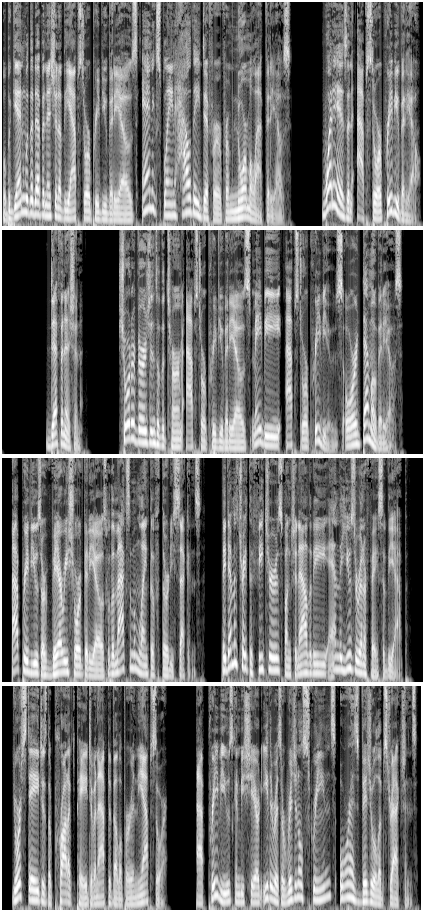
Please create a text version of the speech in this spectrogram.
We'll begin with a definition of the App Store preview videos and explain how they differ from normal app videos. What is an App Store preview video? Definition Shorter versions of the term App Store preview videos may be App Store previews or demo videos. App previews are very short videos with a maximum length of 30 seconds. They demonstrate the features, functionality, and the user interface of the app. Your stage is the product page of an app developer in the App Store. App previews can be shared either as original screens or as visual abstractions.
